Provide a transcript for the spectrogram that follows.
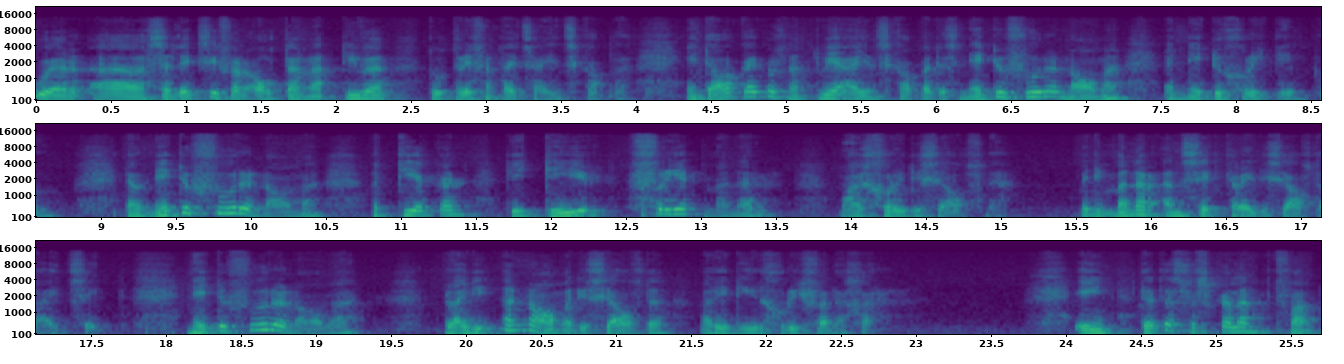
oor uh seleksie vir alternatiewe doeltreffendheidseienskappe. En daar kyk ons na twee eienskappe, dis netto voerename en netto groei tempo. Nou netto voerename beteken die dier vreet minder, maar hy groei dieselfde. Met die minder inset kry hy dieselfde uitset. Netto voerename bly die inname dieselfde, maar die dier groei vinniger. En dit is verskillend van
